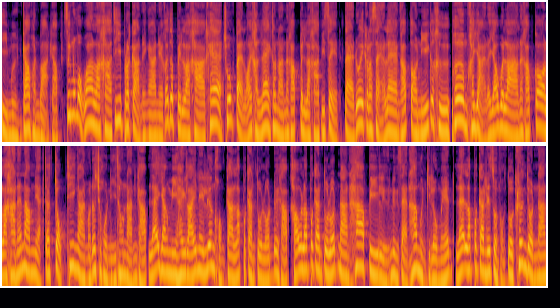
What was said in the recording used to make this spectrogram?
249,000 บาทครับซึ่งต้องบอกว่าราคาที่ประกาศในงานเนี่ยก็จะเป็นราคาแค่ช่วง 800 คันแรกเท่านั้นนะครับเป็นราคาพิเศษ แต่ด้วยกระแสแรงครับตอนนี้ก็คือเพิ่มขยายระยะเวลานะครับก็ราคาแนะนำเนี่ยจะจบที่งานมอเตอร์โชว์นี้เท่านั้นครับและยังมีไฮไลท์ในเรื่องของการรับประกันตัวรถด้วยครับเขารับประกันตัวรถนาน 5 ปีหรือ 1 5 0 0 0 0กิโลเมตรและรับประกันในส่วนของตัวเครื่องยนต์นาน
